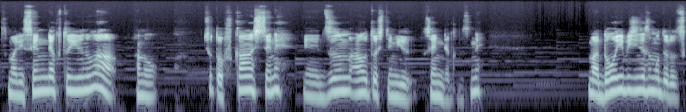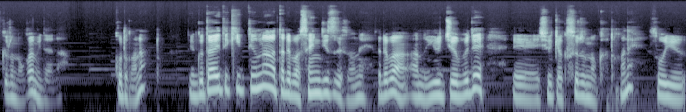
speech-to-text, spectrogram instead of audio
つまり戦略というのは、あの、ちょっと俯瞰してね、えー、ズームアウトしてみる戦略ですね。まあ、どういうビジネスモデルを作るのかみたいなことかな。具体的っていうのは、例えば戦術ですよね。例えば、あの YouTube で、えー、集客するのかとかね。そういう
